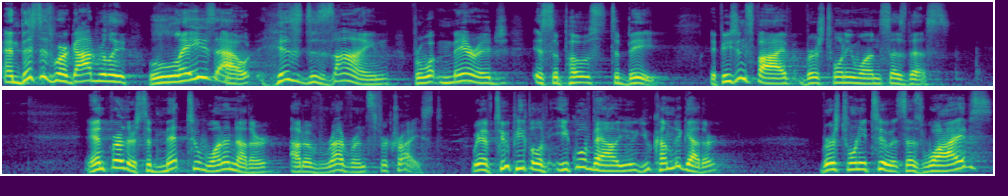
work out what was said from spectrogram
And this is where God really lays out his design for what marriage is supposed to be. Ephesians 5, verse 21 says this And further, submit to one another out of reverence for Christ. We have two people of equal value. You come together. Verse 22, it says, Wives,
